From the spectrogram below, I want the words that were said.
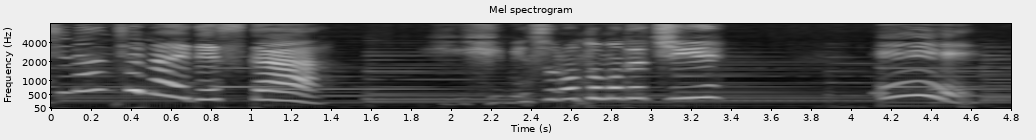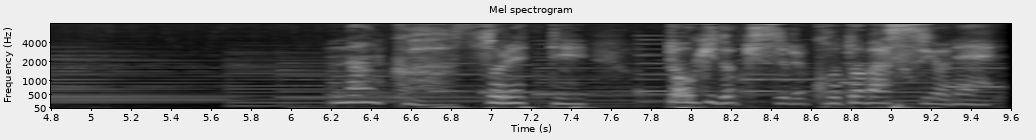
達なんじゃないですか。秘密の友達？ええ。なんか、それってドキドキする言葉っすよね。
